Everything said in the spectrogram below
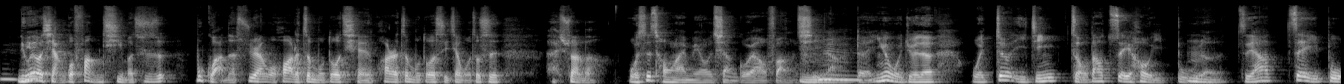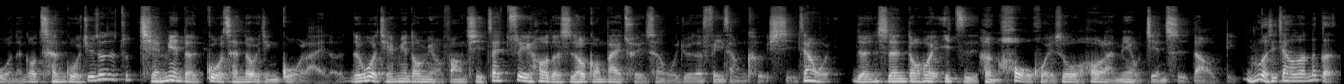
嗯，你没有想过放弃吗？就是不管了，虽然我花了这么多钱，花了这么多时间，我都是，哎，算吧。我是从来没有想过要放弃啦，嗯、对，因为我觉得我就已经走到最后一步了，嗯、只要这一步我能够撑过去，就是前面的过程都已经过来了。如果前面都没有放弃，在最后的时候功败垂成，我觉得非常可惜。这样我人生都会一直很后悔，说我后来没有坚持到底。如果是这样说，那个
